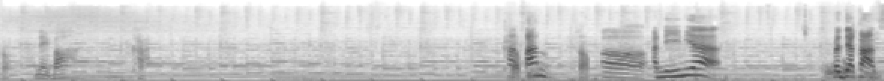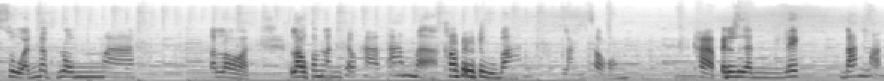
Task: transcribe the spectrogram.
ครับ ในบ้านค่ะครัค่ะบตั้มครับเอ่ออันนี้เนี่ย โอ้บรรยากาศดีสวนแบบลมมา ตลอด เรากำลังจะพาตั้มอะเข้าไปดูบ้านหลังสองอืมค่ะ เป็นเรือนเล็กด้านหลัง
